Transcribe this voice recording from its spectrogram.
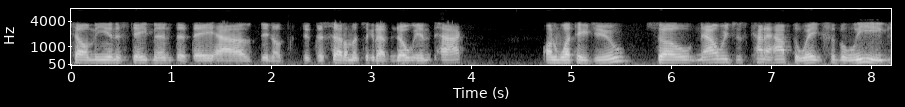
tell me in a statement that they have, you know, the settlements are going to have no impact on what they do. So now we just kind of have to wait for the league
